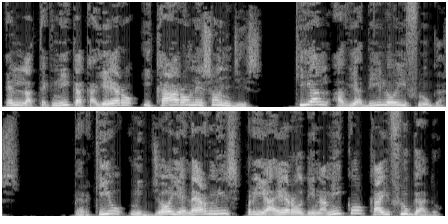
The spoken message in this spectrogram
el la tecnica caiero Icaro ne songis, cial aviadiloi flugas. Per ciu mi gioie lernis pri aerodinamico cae flugado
